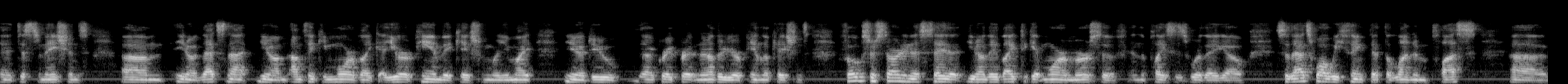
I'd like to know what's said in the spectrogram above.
uh, destinations. Um, you know, that's not, you know, I'm, I'm, thinking more of like a European vacation where you might, you know, do uh, Great Britain and other European locations. Folks are starting to say that, you know, they'd like to get more immersive in the places where they go. So that's why we think that the London Plus uh,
